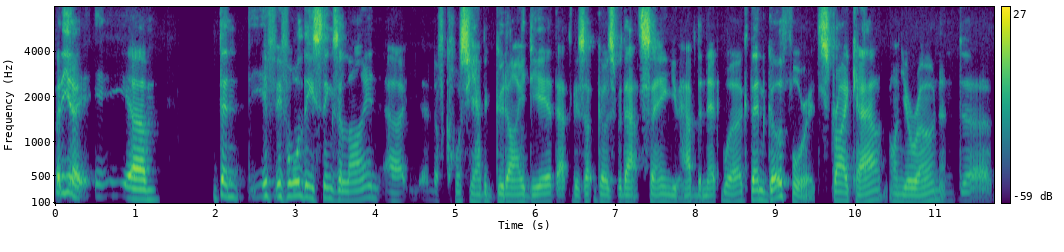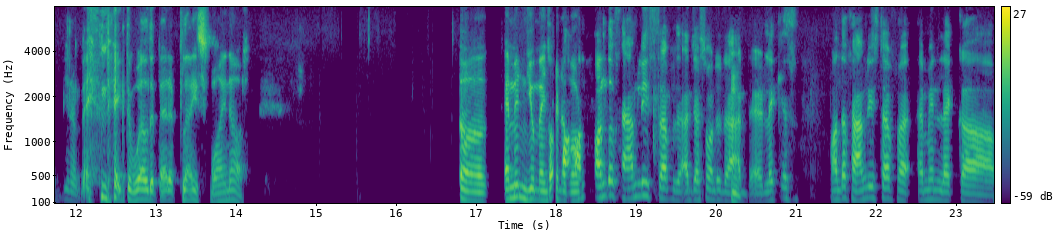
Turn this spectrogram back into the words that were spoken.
But you know um, then if, if all these things align uh, and of course you have a good idea that goes, goes without saying you have the network then go for it. Strike out on your own and uh, you know make the world a better place. Why not uh, I mean, you mentioned so about on, on, the family stuff. I just wanted to hmm. add there, like, on the family stuff. Uh, I mean, like, uh,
